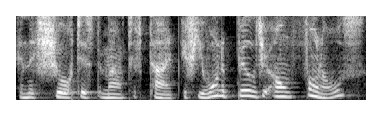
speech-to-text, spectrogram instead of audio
in the shortest amount of time. If you want to build your own funnels,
